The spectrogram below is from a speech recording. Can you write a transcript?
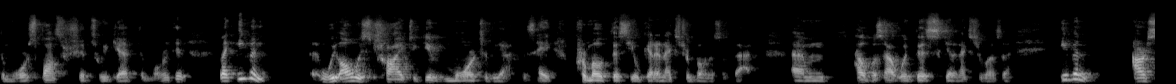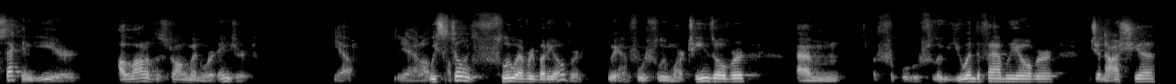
the more sponsorships we get, the more we get. Like even we always try to give more to the athletes. Hey, promote this, you'll get an extra bonus of that. Um, help us out with this, get an extra bonus. Even our second year, a lot of the strongmen were injured. Yeah, yeah. We still flew everybody over. We, we flew Martins over. Um, we flew you and the family over. Janashia,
